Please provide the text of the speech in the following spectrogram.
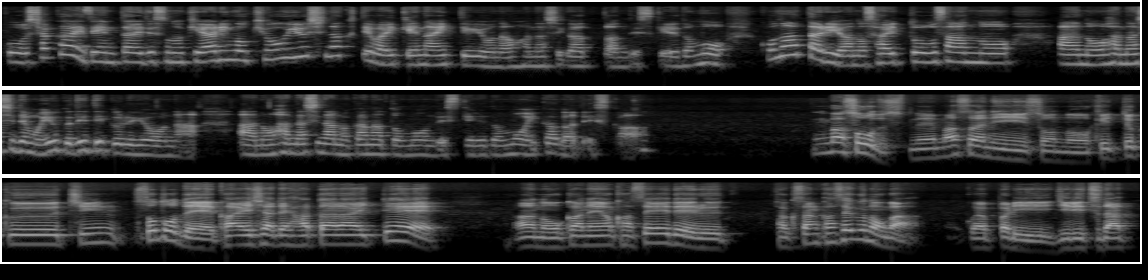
こう社会全体でそのケアリングを共有しなくてはいけないっていうようなお話があったんですけれどもこの辺りあの斉藤さんのあのお話でもよく出てくるようなあのお話なのかなと思うんですけれどもいかがですか？まあそうですねまさにその結局賃外で会社で働いてあのお金を稼いでるたくさん稼ぐのがやっぱり自立だ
